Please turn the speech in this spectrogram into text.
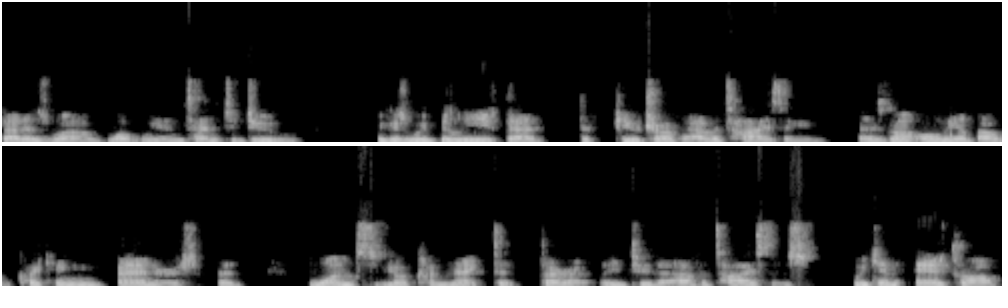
that is what, what we intend to do because we believe that the future of advertising is not only about clicking banners, but once you're connected directly to the advertisers, we can airdrop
